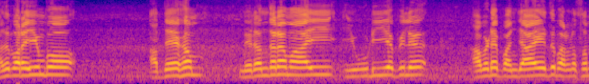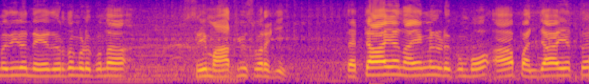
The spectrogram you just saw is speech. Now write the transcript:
അത് പറയുമ്പോൾ അദ്ദേഹം നിരന്തരമായി യു ഡി എഫിൽ അവിടെ പഞ്ചായത്ത് ഭരണസമിതിയിൽ നേതൃത്വം കൊടുക്കുന്ന ശ്രീ മാത്യൂസ് വറക്കി തെറ്റായ നയങ്ങൾ എടുക്കുമ്പോൾ ആ പഞ്ചായത്ത്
